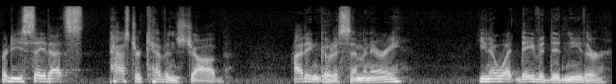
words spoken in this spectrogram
Or do you say that's Pastor Kevin's job? I didn't go to seminary. You know what? David didn't either.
